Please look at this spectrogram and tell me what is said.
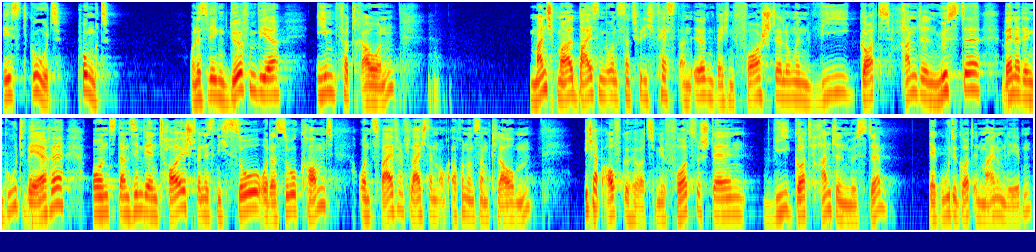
ist gut. Punkt. Und deswegen dürfen wir ihm vertrauen. Manchmal beißen wir uns natürlich fest an irgendwelchen Vorstellungen, wie Gott handeln müsste, wenn er denn gut wäre. Und dann sind wir enttäuscht, wenn es nicht so oder so kommt und zweifeln vielleicht dann auch in unserem Glauben. Ich habe aufgehört, mir vorzustellen, wie Gott handeln müsste, der gute Gott in meinem Leben,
